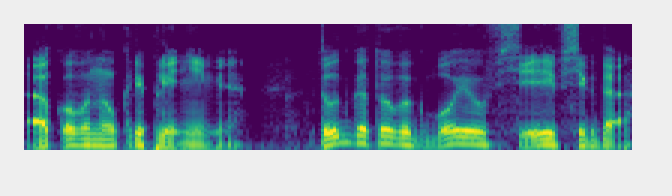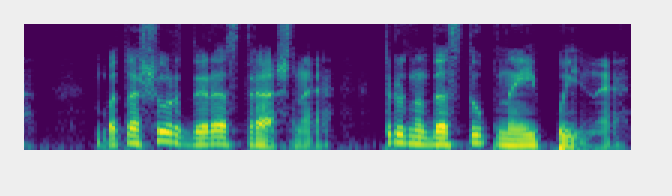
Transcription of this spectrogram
оковано укреплениями. Тут готовы к бою все и всегда. Баташур — дыра страшная, труднодоступная и пыльная.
